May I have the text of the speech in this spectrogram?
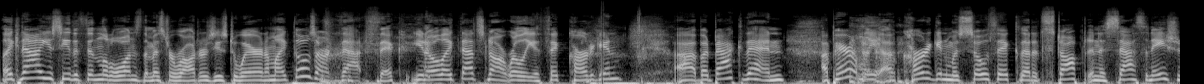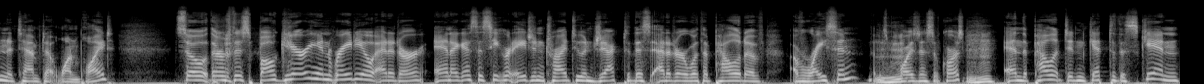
Like now you see the thin little ones that Mr. Rogers used to wear, and I'm like, those aren't that thick. You know, like that's not really a thick cardigan. Uh, but back then, apparently a cardigan was so thick that it stopped an assassination attempt at one point. So there's this Bulgarian radio editor, and I guess a secret agent tried to inject this editor with a pellet of, of ricin. That was poisonous, of course. And the pellet didn't get to the skin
